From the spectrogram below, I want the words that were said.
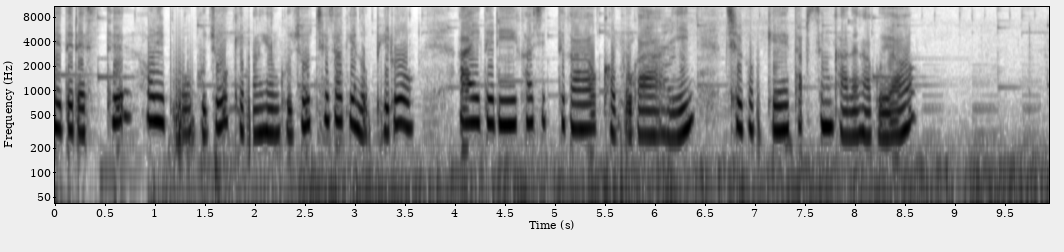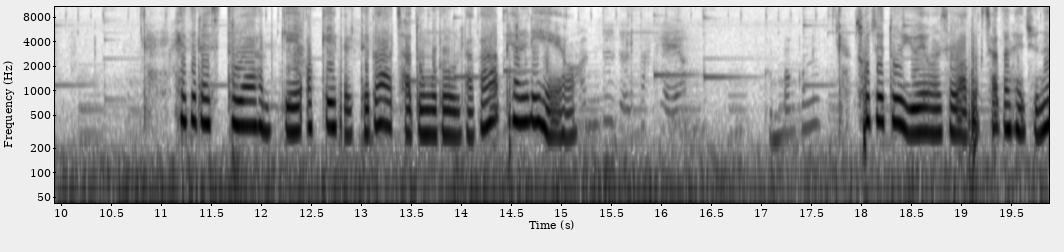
헤드레스트, 허리 보호 구조, 개방형 구조, 최적의 높이로 아이들이 카시트가 거부가 아닌 즐겁게 탑승 가능하고요. 헤드레스트와 함께 어깨 벨트가 자동으로 올라가 편리해요. 금방 가요. 소재도 유해 원소 와벽 차단해주는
